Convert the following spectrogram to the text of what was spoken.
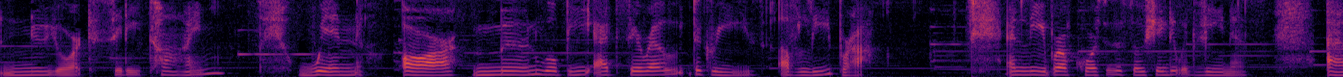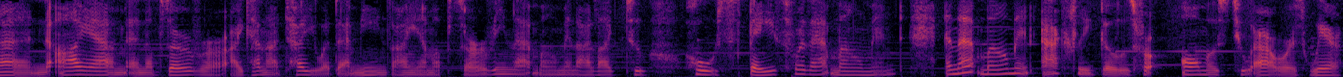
New York City time, when our moon will be at zero degrees of Libra. And Libra, of course, is associated with Venus. And I am an observer. I cannot tell you what that means. I am observing that moment. I like to hold space for that moment. And that moment actually goes for almost two hours, where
